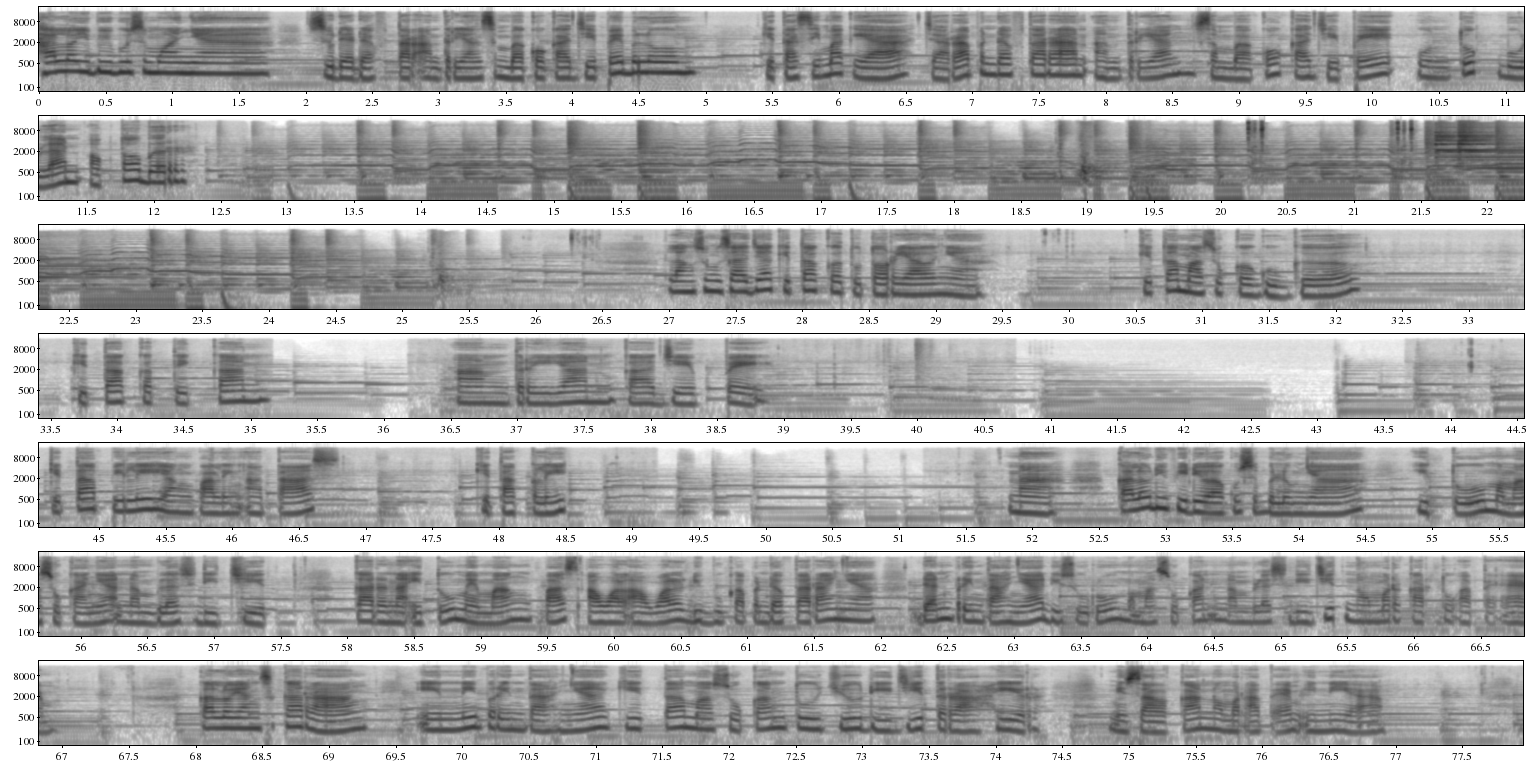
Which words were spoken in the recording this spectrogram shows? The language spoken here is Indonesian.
Halo ibu-ibu semuanya, sudah daftar antrian sembako KJP belum? Kita simak ya cara pendaftaran antrian sembako KJP untuk bulan Oktober. Langsung saja kita ke tutorialnya. Kita masuk ke Google. Kita ketikkan antrian KJP. Kita pilih yang paling atas. Kita klik. Nah, kalau di video aku sebelumnya itu memasukkannya 16 digit. Karena itu memang pas awal-awal dibuka pendaftarannya dan perintahnya disuruh memasukkan 16 digit nomor kartu ATM. Kalau yang sekarang ini perintahnya kita masukkan 7 digit terakhir. Misalkan nomor ATM ini ya.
